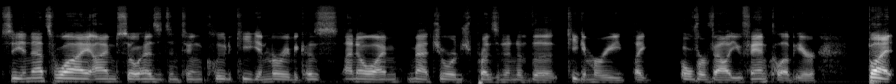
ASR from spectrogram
See, and that's why I'm so hesitant to include Keegan Murray because I know I'm Matt George, president of the Keegan Murray like overvalue fan club here, but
